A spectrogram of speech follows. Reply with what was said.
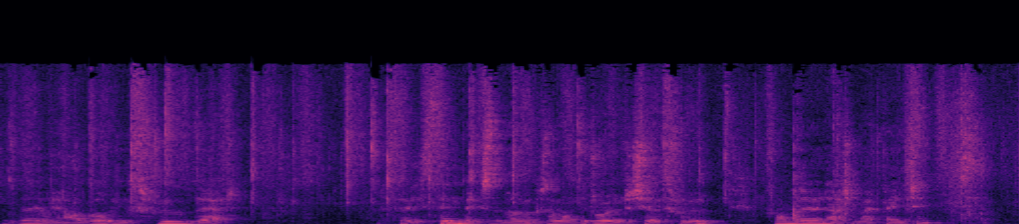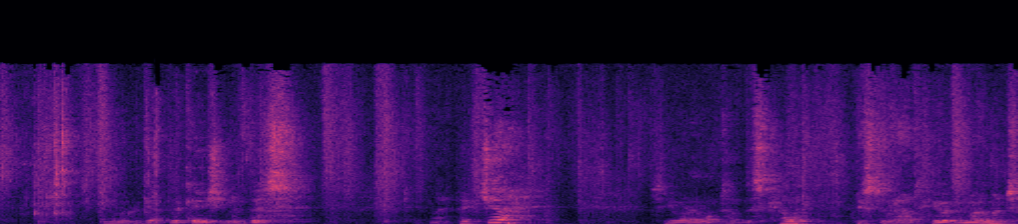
So there we are, rolling through that. fairly thin mix at the moment because I want the drawing to show through. From there and out of my painting. I'm going to look at the application of this. My picture see where I want to have this colour, just around here at the moment.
